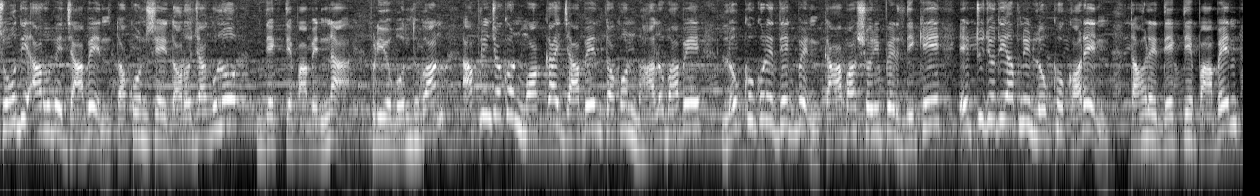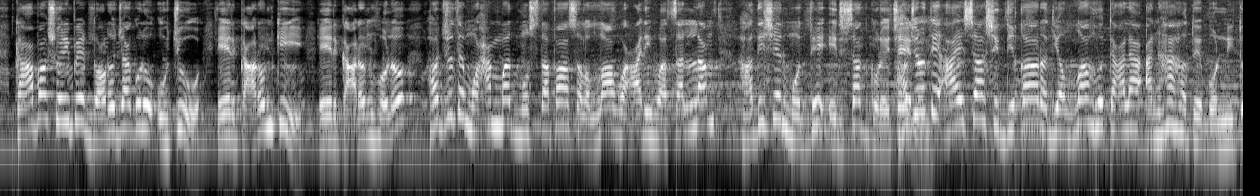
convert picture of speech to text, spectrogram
সৌদি আরবে যাবেন, তখন সেই দরজাগুলো দেখতে পাবেন না। প্রিয় বন্ধুগণ, আপনি যখন মক্কায় যাবেন, তখন ভালোভাবে লক্ষ্য করে দেখবেন কাবা শরীফের দিকে। একটু যদি আপনি লক্ষ্য করেন, তাহলে দেখতে পাবেন কাবা শরীফের দরজাগুলো উঁচু। এর কারণ কি? এর কারণ হলো হজরতে মোহাম্মদ মুস্তাফা সাল আলী ওয়াসাল্লাম হাদিসের মধ্যে ইরশাদ করেছে হজরতে আয়েশা সিদ্দিকা রাদিয়াল্লাহু তাআলা আনহা হতে বর্ণিত,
